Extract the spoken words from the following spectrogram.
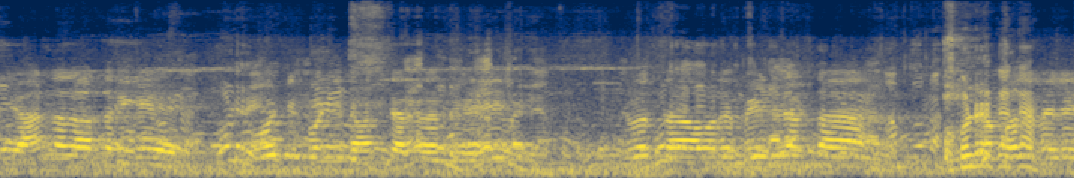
ಈ ಅನ್ನದಾತರಿಗೆ ಕೋಟಿ ಕೋಟಿ ನಮಸ್ಕಾರ ಅಂತ ಹೇಳಿ ಇವತ್ತು ಅವರು ಬೇಡಿದಂತ ಮೇಲೆ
